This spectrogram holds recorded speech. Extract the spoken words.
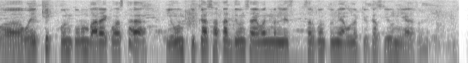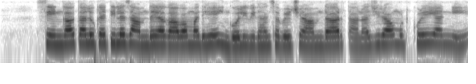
अ, वैयक्तिक फोन करून बारा एक वाजता येऊन टिकास हातात देऊन साहेबांनी म्हणले सरपंच तुम्ही अगोदर टिकास घेऊन या. सेनगाव तालुक्यातील जामदा या गावामध्ये हिंगोली विधानसभेचे आमदार तानाजीराव मुटकुळे यांनी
